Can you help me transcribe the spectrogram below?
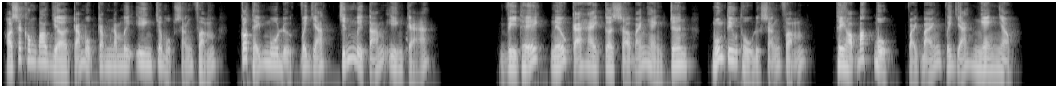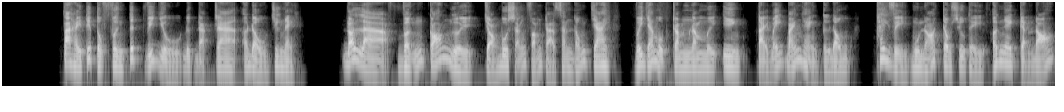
họ sẽ không bao giờ trả 150 yên cho một sản phẩm có thể mua được với giá 98 yên cả. Vì thế, nếu cả hai cơ sở bán hàng trên muốn tiêu thụ được sản phẩm, thì họ bắt buộc phải bán với giá ngang nhau. Ta hãy tiếp tục phân tích ví dụ được đặt ra ở đầu chương này. Đó là vẫn có người chọn mua sản phẩm trà xanh đóng chai với giá 150 yên tại máy bán hàng tự động thay vì mua nó trong siêu thị ở ngay cạnh đó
